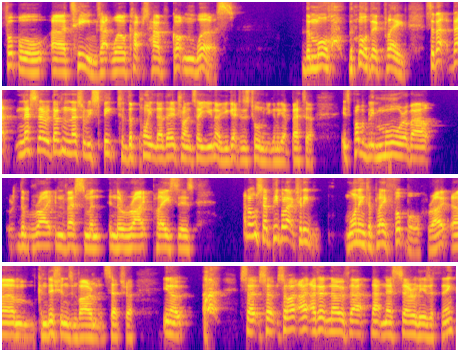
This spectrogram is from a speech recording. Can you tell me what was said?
football uh, teams at World Cups have gotten worse the more the more they've played. So that that necessarily doesn't necessarily speak to the point that they're trying to say, you know, you get to this tournament, you're going to get better. It's probably more about the right investment in the right places, and also people actually wanting to play football, right? Um, conditions, environment, etc. You know. So, so, so I, I don't know if that that necessarily is a thing.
